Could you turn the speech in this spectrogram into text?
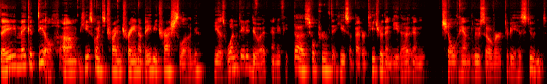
they make a deal. Um, he's going to try and train a baby trash slug. He has one day to do it, and if he does, he'll prove that he's a better teacher than Eda, and she'll hand Luz over to be his student.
